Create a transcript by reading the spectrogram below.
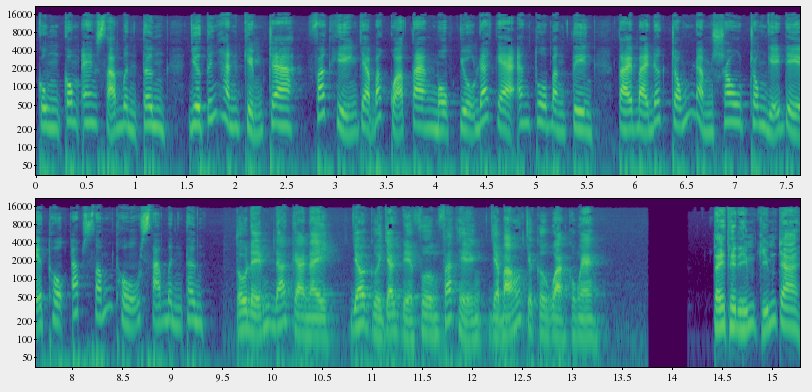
cùng Công an xã Bình Tân vừa tiến hành kiểm tra, phát hiện và bắt quả tang một vụ đá gà ăn thua bằng tiền tại bãi đất trống nằm sâu trong nghĩa địa thuộc ấp Xóm Thủ, xã Bình Tân. Tụ điểm đá gà này do người dân địa phương phát hiện và báo cho cơ quan công an. Tại thời điểm kiểm tra,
